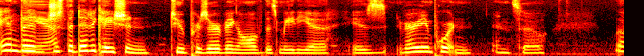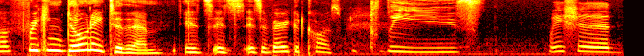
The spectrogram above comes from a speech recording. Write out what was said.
and the Yeah. just the dedication to preserving all of this media is very important, and so. Uh, freaking donate to them. It's it's it's a very good cause. Please. We should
